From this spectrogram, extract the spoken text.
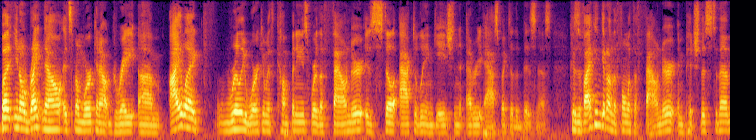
But, you know, right now it's been working out great. Um, I like really working with companies where the founder is still actively engaged in every aspect of the business. Because if I can get on the phone with a founder and pitch this to them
